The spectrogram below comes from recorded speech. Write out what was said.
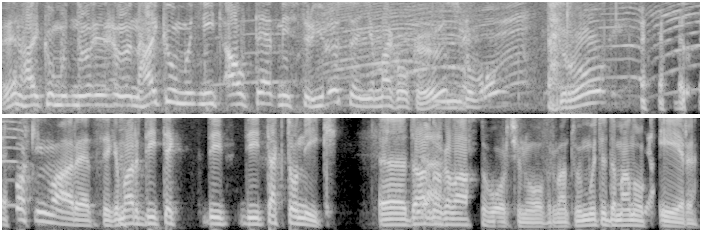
Een haiku, moet, een haiku moet niet altijd mysterieus zijn. Je mag ook heus gewoon droog de fucking waarheid zeggen. Maar die, tek- die, die tectoniek, eh, daar Ja. nog een laatste woordje over. Want we moeten de man ook eren.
